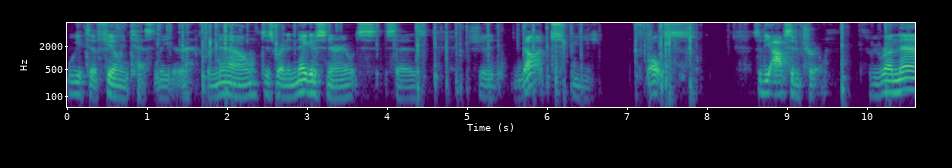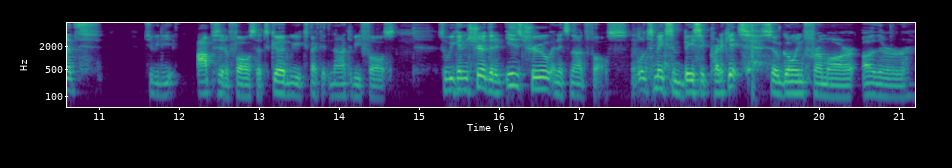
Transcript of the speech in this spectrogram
We'll get to a failing test later. For now, just write a negative scenario which says should not be false. So the opposite of true. So we run that, to be the opposite of false. That's good. We expect it not to be false. So we can ensure that it is true and it's not false. Let's make some basic predicates. So going from our other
